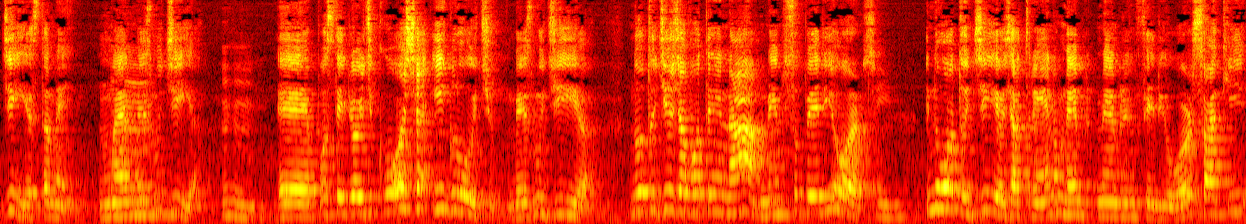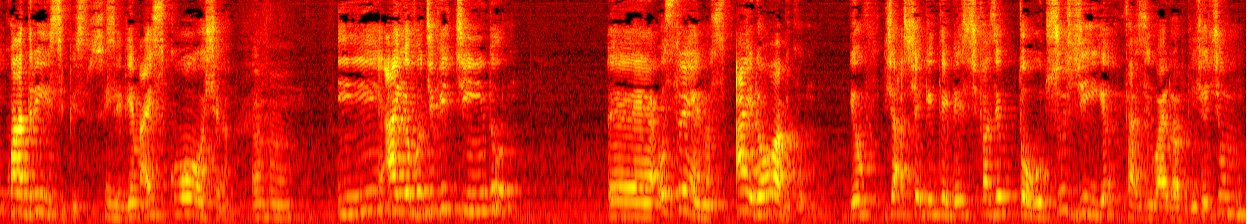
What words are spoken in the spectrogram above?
dias também. Não é no uhum. mesmo dia. Uhum. É, posterior de coxa e glúteo, mesmo dia. No outro dia eu já vou treinar membro superior. Sim. E no outro dia eu já treino membro, membro inferior, só que quadríceps. Sim. Seria mais coxa. Uhum. E aí eu vou dividindo é, os treinos. Aeróbico, eu já cheguei a ter vezes de fazer todos os dias. Fazia o aeróbico em jejum,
